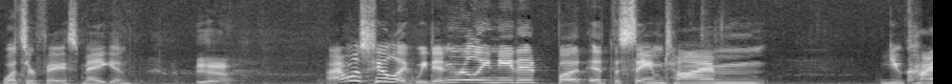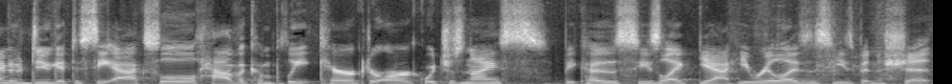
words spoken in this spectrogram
what's her face Megan. Yeah. I almost feel like we didn't really need it, but at the same time, you kind of do get to see Axel have a complete character arc, which is nice because he's like, yeah, he realizes he's been a shit,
